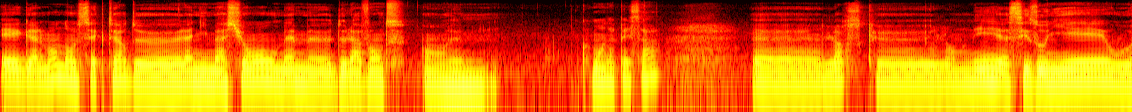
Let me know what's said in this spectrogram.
Et également dans le secteur de l'animation ou même de la vente en. comment on appelle ça? Lorsque l'on est saisonnier ou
